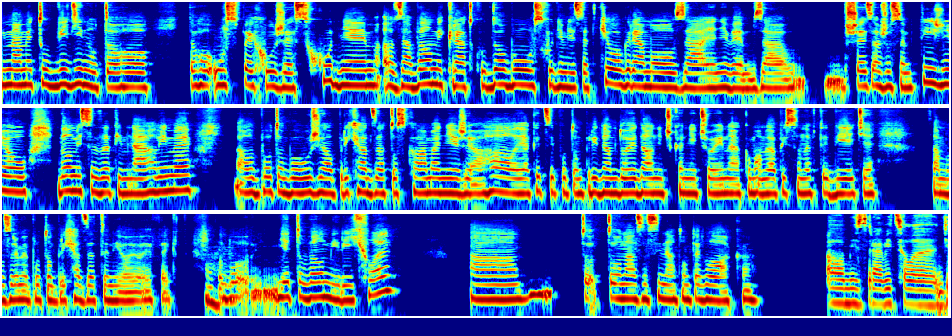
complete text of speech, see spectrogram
my máme tú vidinu toho, toho úspechu, že schudnem za veľmi krátku dobu, schudnem 10 kg za, ja neviem, za 6 až 8 týždňov, veľmi sa za tým náhlime, ale potom bohužiaľ prichádza to sklamanie, že aha, ale ja keď si potom pridám do jedálnička niečo iné, ako mám napísané v tej diete, samozrejme potom prichádza ten jojo efekt. Uh-huh. Lebo je to veľmi rýchle a to, to nás asi na tom tak láka. My zdraví celé 10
